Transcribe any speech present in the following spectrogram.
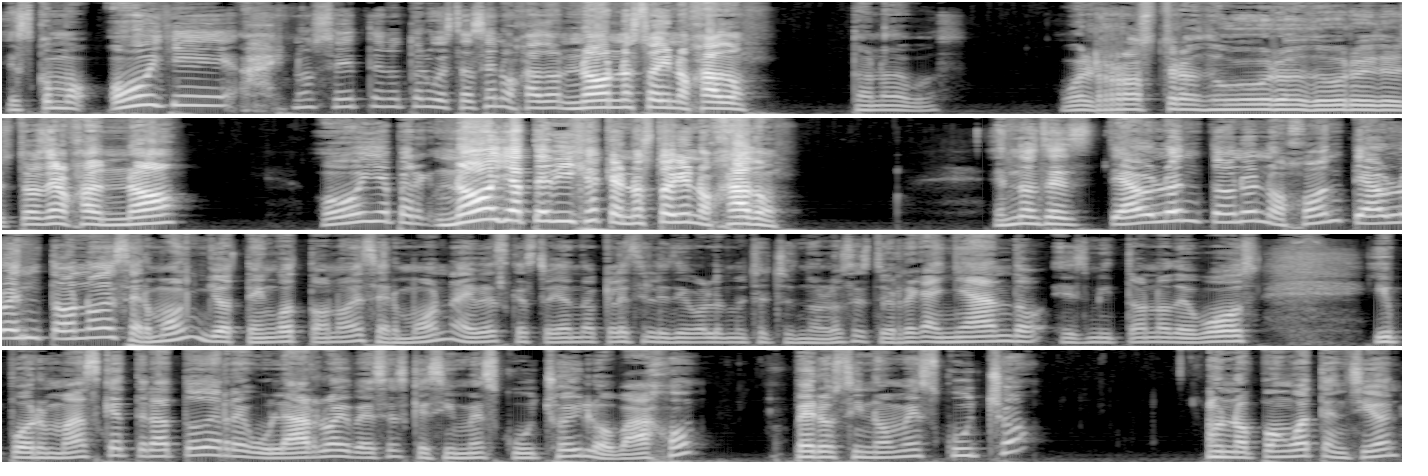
Es como, oye, ay, no sé, te noto algo, ¿estás enojado? No, no estoy enojado. Tono de voz. O el rostro duro, duro y duro. ¿Estás enojado? No. Oye, pero... No, ya te dije que no estoy enojado. Entonces, te hablo en tono enojón, te hablo en tono de sermón. Yo tengo tono de sermón. Hay veces que estoy dando clases y les digo a los muchachos, no los estoy regañando, es mi tono de voz. Y por más que trato de regularlo, hay veces que sí me escucho y lo bajo. Pero si no me escucho o no pongo atención,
